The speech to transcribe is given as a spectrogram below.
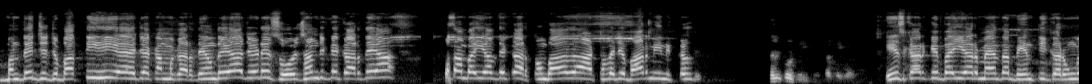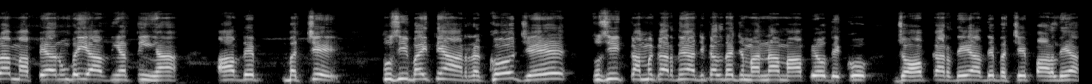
ਬੰਦੇ ਜਜ਼ਬਾਤੀ ਹੀ ਇਹੋ ਜਿਹਾ ਕੰਮ ਕਰਦੇ ਹੁੰਦੇ ਆ ਜਿਹੜੇ ਸੋਚ ਸਮਝ ਕੇ ਕਰਦੇ ਆ ਉਹ ਤਾਂ ਬਾਈ ਆਪਦੇ ਘਰ ਤੋਂ ਬਾਅਦ 8 ਵਜੇ ਬਾਹਰ ਨਹੀਂ ਨਿਕਲਦੇ। ਬਿਲਕੁਲ ਠੀਕ ਹੈ ਤੁਹਾਡੀ ਗੱਲ। ਇਸ ਕਰਕੇ ਬਈ ਯਾਰ ਮੈਂ ਤਾਂ ਬੇਨਤੀ ਕਰੂੰਗਾ ਮਾਪਿਆਂ ਨੂੰ ਬਈ ਆਪਦੀਆਂ ਧੀਆਂ ਆਪਦੇ ਬੱਚੇ ਤੁਸੀਂ ਬਈ ਧਿਆਨ ਰੱਖੋ ਜੇ ਤੁਸੀਂ ਕੰਮ ਕਰਦੇ ਹੋ ਅੱਜ ਕੱਲ ਦਾ ਜ਼ਮਾਨਾ ਮਾਪਿਓ ਦੇਖੋ ਜੌਬ ਕਰਦੇ ਆ ਆਪਦੇ ਬੱਚੇ ਪਾਲਦੇ ਆ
